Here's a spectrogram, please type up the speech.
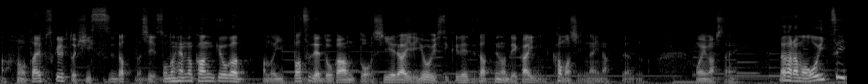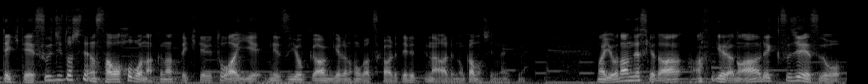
あのタイプスクリプト必須だったし、その辺の環境があの一発でドカンと CLI で用意してくれてたっていうのはでかいかもしれないなって思いましたね。だからまあ追いついてきて、数字としての差はほぼなくなってきてるとはいえ、根強くアンゲラの方が使われてるっていうのはあるのかもしれないですね。まあ、余談ですけど、 Angular の RxJS を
